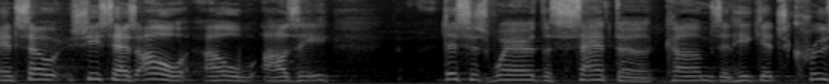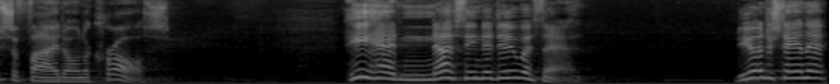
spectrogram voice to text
and so she says, Oh, oh, Ozzy, this is where the Santa comes and he gets crucified on a cross. He had nothing to do with that. Do you understand that?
